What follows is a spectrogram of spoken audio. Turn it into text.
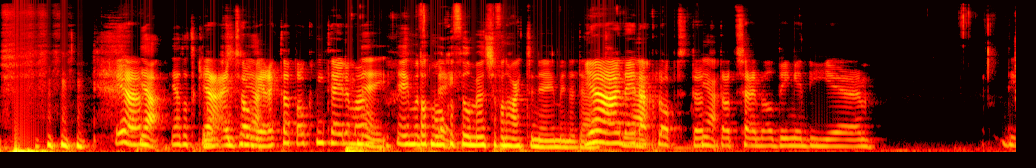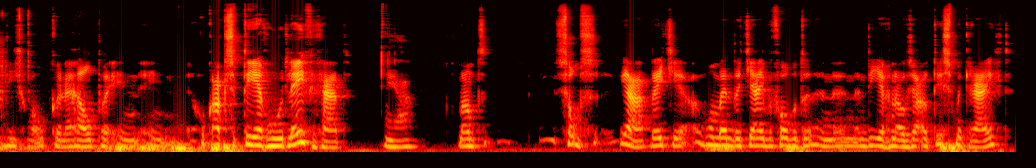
ja. Ja, ja dat klopt. Ja, en zo werkt dat ook niet helemaal. Nee, nee, maar dat mogen Nee. veel mensen van harte nemen inderdaad. Ja, nee, dat klopt. Dat, dat zijn wel dingen die, eh, die, die gewoon kunnen helpen in, in ook accepteren hoe het leven gaat. Ja, Want soms, ja, weet je, op het moment dat jij bijvoorbeeld een, een, een diagnose autisme krijgt,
